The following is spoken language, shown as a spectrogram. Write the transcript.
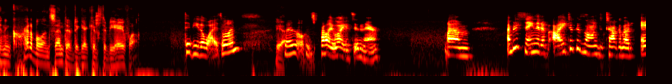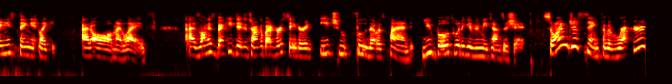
an incredible incentive to get kids to behave well. to be the wise one. Yeah. Wow. It's probably why it's in there. Um, I'm just saying that if I took as long to talk about anything like at all in my life, as long as Becky did to talk about her Seder and each food that was planned, you both would have given me tons of shit. So I'm just saying, for the record,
